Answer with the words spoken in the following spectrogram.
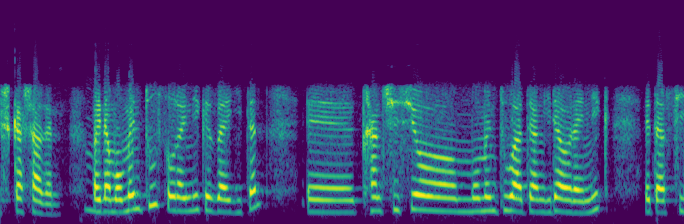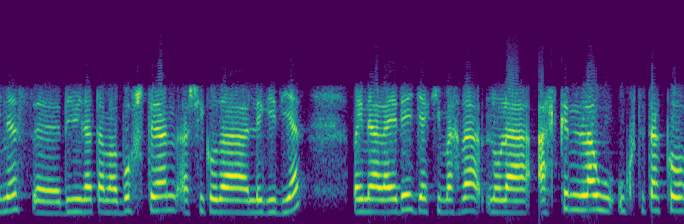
eskasa den. Hmm. Baina momentuz, oraindik ez da egiten, e, transizio momentu batean gira oraindik, eta zinez, e, 2008 bostean hasiko da legedia, baina ala ere, jakimak da, nola azken lau urtetako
